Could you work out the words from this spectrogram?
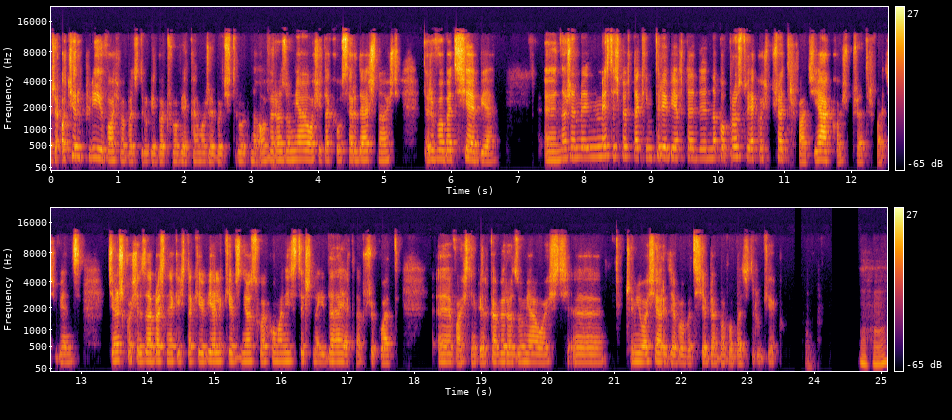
że o cierpliwość wobec drugiego człowieka może być trudno, o wyrozumiałość i taką serdeczność też wobec siebie, E, no, że my, my, jesteśmy w takim trybie wtedy, no po prostu jakoś przetrwać, jakoś przetrwać, więc ciężko się zebrać na jakieś takie wielkie, wzniosłe, humanistyczne idee, jak na przykład e, właśnie wielka wyrozumiałość e, czy miłosierdzie wobec siebie albo wobec drugiego. Uh-huh.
